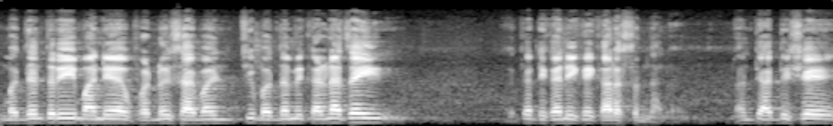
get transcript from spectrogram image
मध्यंतरी मान्य फडणवीस साहेबांची बदनामी करण्याचंही त्या ठिकाणी काही कारस्थान झालं. आणि ते अतिशय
